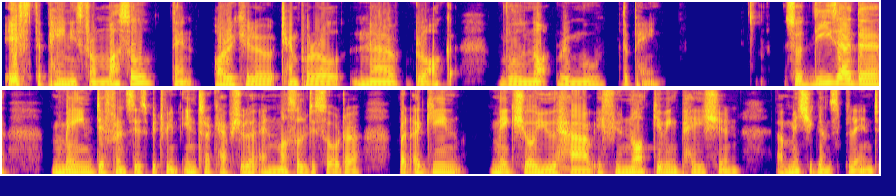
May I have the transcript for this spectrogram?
If the pain is from muscle then auriculotemporal nerve block will not remove the pain. So these are the main differences between intracapsular and muscle disorder. But again make sure you have if you're not giving patient a michigan splint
